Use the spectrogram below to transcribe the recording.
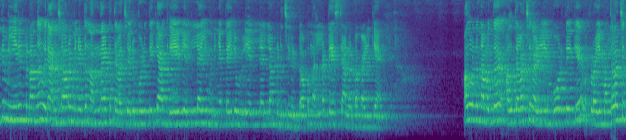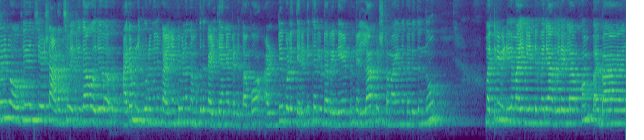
ഇത് മീനിൽ കിടന്ന് ഒരു അഞ്ചാറ് മിനിറ്റ് നന്നായിട്ട് തിളച്ച് വരുമ്പോഴത്തേക്ക് ആ ഗ്രേവി എല്ലാം ഈ മുരിങ്ങക്കൈയിലെ ഉള്ളി എല്ലാം പിടിച്ച് കിട്ടും. അപ്പോൾ നല്ല ടേസ്റ്റാണ് കേട്ടോ കഴിക്കാൻ. അതുകൊണ്ട് നമുക്ക് അത് തിളച്ച് കഴിയുമ്പോഴത്തേക്ക് ഫ്ലെയിം തിളച്ച് കഴിഞ്ഞ് ഓഫ് ചെയ്തതിന് ശേഷം അടച്ച് വെക്കുക. ഒരു അരമണിക്കൂറെങ്കിലും കഴിഞ്ഞിട്ട് വേണം നമുക്കിത് കഴിക്കാനായിട്ട് എടുക്കാം. അപ്പോൾ അടിപൊളി തിരണ്ടിക്കറിയുടെ റെഡി ആയിട്ടുണ്ട്. എല്ലാവർക്കും ഇഷ്ടമായെന്ന് കരുതുന്നു. മറ്റൊരു വീഡിയോയുമായി വീണ്ടും വരാം. അതുവരെ എല്ലാവർക്കും ബൈ ബൈ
